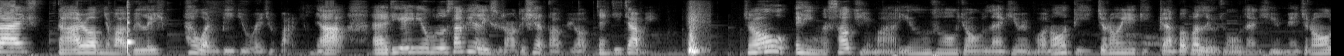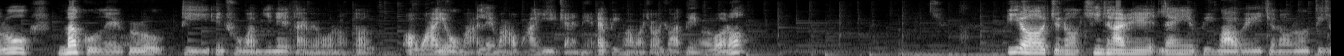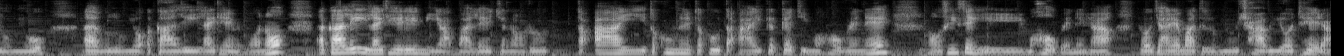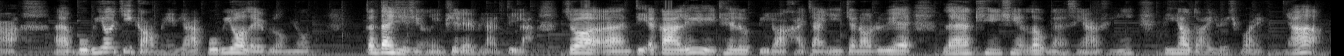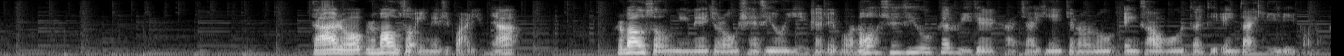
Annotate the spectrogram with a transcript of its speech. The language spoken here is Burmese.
guys ဒါကတော့မြန်မာ village part 1 video ပဲဖြစ်ပါတယ်ခင်ဗျာအဲဒီအိမ်ကိုဘယ်လိုစောက်ခဲ့လဲဆိုတော့တစ်ချက်သွားပြီးတော့ပြန်ကြည့်ကြမယ်ကျွန်တော်တို့အိမ်မဆောက်ခင်မှာအရင်ဆုံးကျွန်တော်လန်ခင်မယ်ပေါ့နော်ဒီကျွန်တော်ရဲ့ဒီကံပတ်ပတ်လေးကိုကျွန်တော်လန်ခင်မယ်ကျွန်တော်တို့ map ကိုလည်းဘရိုဒီ intro မှာမြင်တဲ့အတိုင်းပဲပေါ့နော်တော့အဝိုင်းရုံမှာအလဲမှာအဝိုင်းကြီးကန်နေအဲ့ပြီးမှမှကျွန်တော်ရွာတင်မယ်ပေါ့နော် ပြီးတော့ကျွန်တော်ခင်းထားတဲ့လမ်းရဲ့ဘေးမှာပဲကျွန်တော်တို့ဒီလိုမျိုးအဲဘယ်လိုမျိုးအကားလေးလိုက်ထည့်မယ်ပေါ့နော်အကားလေးလိုက်ထည့်တဲ့နေရာမှာလဲကျွန်တော်တို့တအားကြီးတစ်ခုနဲ့တစ်ခုတအားကြီးကက်ကက်ကြီးမဟုတ်ဘဲနဲ့ဟိုစိတ်စိတ်လေးမဟုတ်ဘဲနဲ့ဒါတော့ကြားထဲမှာဒီလိုမျိုးချပြီးတော့ထည့်တာအဲပို့ပြီးတော့ကြည့်ကောင်းမယ်ဗျာပို့ပြီးတော့လဲဘယ်လိုမျိုးတန်တန့်ရှည်ရှည်လေးဖြစ်တယ်ဗျာဒီလားဆိုတော့အဲဒီအကာလေးတွေထည့်လို့ပြီးတော့ခါကြရင်ကျွန်တော်တို့ရဲ့လမ်းခင်းရှင်းလုပ်ငန်းစဉ်အပြင်ပြီးရောက်သွားပြီဖြစ်ပါတယ်ခင်ဗျာ ဒါကတော့ပထမဆုံးအိမ်လေးဖြစ်ပါတယ်ခင်ဗျာပထမဆုံးအနေနဲ့ကျွန်တော်ရှန်စီကိုရင်ခတ်တယ်ပေါ့နော်ရှန်စီကိုခတ်ပြီးတဲ့အခါကျရင်ကျွန်တော်တို့အိမ်ဆောက်ဖို့တတိအိမ်တိုင်လေးတွေပေါ့နော်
